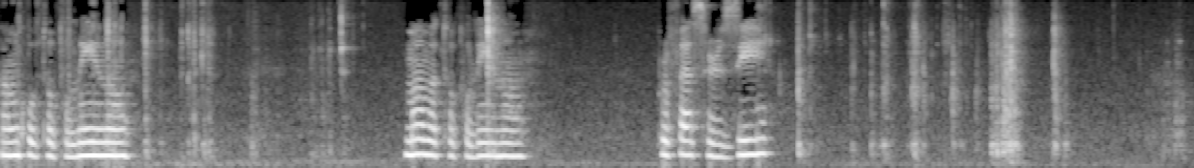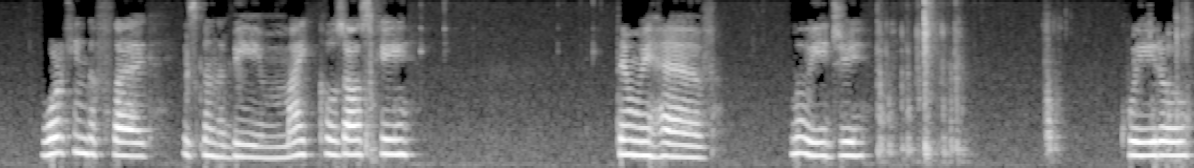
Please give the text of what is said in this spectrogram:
Uncle Topolino, Mama Topolino, Professor Z, working the flag is going to be Mike Kozlowski. Then we have Luigi, Guido.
